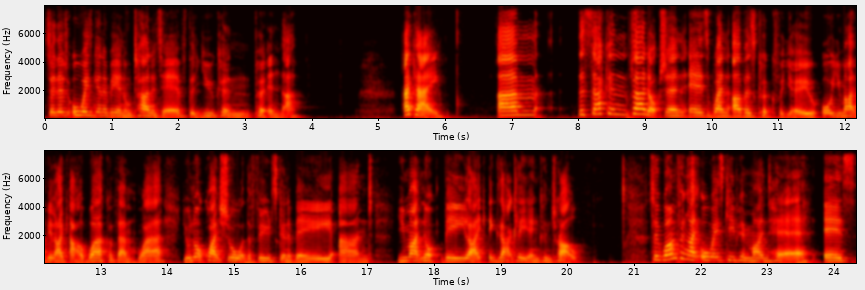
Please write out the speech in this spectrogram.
So there's always going to be an alternative that you can put in there. Okay. Um, the second, third option is when others cook for you, or you might be like at a work event where you're not quite sure what the food's going to be and you might not be like exactly in control. So, one thing I always keep in mind here is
